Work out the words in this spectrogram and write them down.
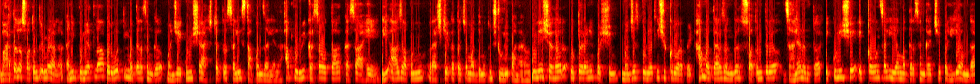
भारताला स्वातंत्र्य मिळालं आणि पुण्यातला पर्वती मतदारसंघ म्हणजे एकोणीसशे अठ्याहत्तर साली स्थापन झालेला. हा पूर्वी कसा होता कसा आहे ही आज आपण राजकीय कथाच्या माध्यमातून स्टोरी पाहणार आहोत. पुणे शहर उत्तर आणि पश्चिम म्हणजेच पुण्यातली शुक्रवार पेठ हा मतदारसंघ स्वातंत्र्य झाल्यानंतर एकोणीसशे एक्कावन्न साली या मतदारसंघाचे पहिले आमदार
